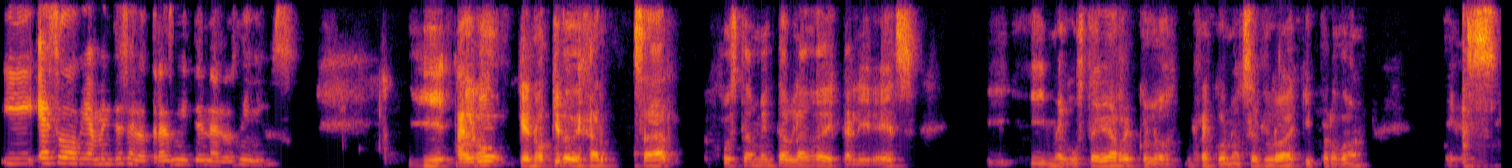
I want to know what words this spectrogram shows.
y eso obviamente se lo transmiten a los niños. Y algo que no quiero dejar pasar, justamente hablando de calidez, y, me gustaría reconocerlo aquí, perdón, es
